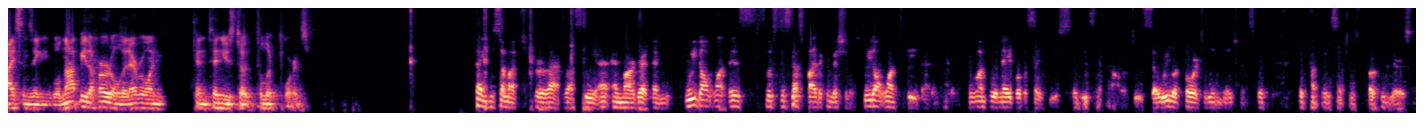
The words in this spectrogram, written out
licensing will not be the hurdle that everyone continues to, to look towards. Thank you so much for that, Rusty and, and Margaret. And we don't want, as was discussed by the commissioners, we don't want to be that. We want to enable the safe use of these technologies. So we look forward to the engagements with, with companies such as both of yours.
